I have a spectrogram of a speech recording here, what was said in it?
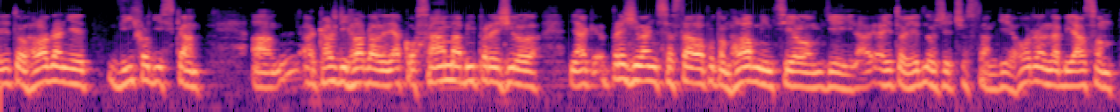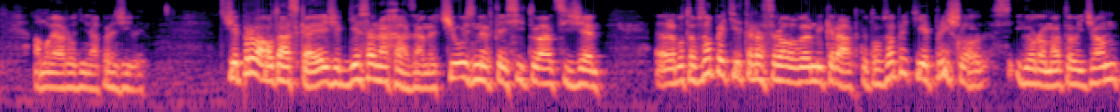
je to hľadanie východiska a, a každý hľadal ako sám, aby prežil. Nejak, prežívanie sa stáva potom hlavným cieľom dejín. A je to jedno, že čo sa tam deje hore, aby ja som a moja rodina prežili. Čiže prvá otázka je, že kde sa nachádzame. Či už sme v tej situácii, že lebo to v zopätie teraz trvalo veľmi krátko. To v zopätie prišlo s Igorom Matovičom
